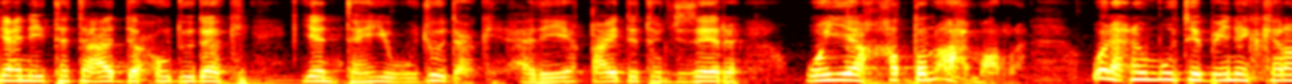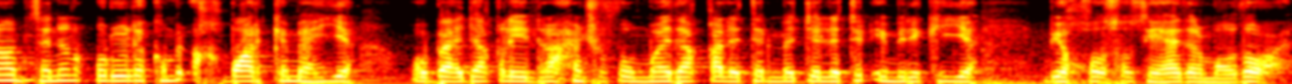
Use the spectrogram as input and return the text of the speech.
يعني تتعدى حدودك ينتهي وجودك. هذه قاعدة الجزائر وهي خط أحمر. ونحن متابعين الكرام سننقل لكم الأخبار كما هي. وبعد قليل راح نشوف ماذا قالت المجلة الأمريكية بخصوص هذا الموضوع.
